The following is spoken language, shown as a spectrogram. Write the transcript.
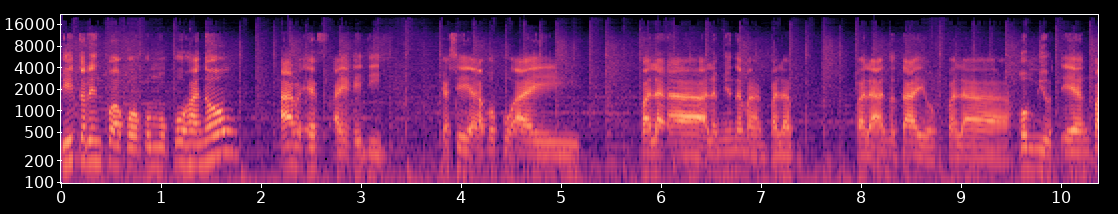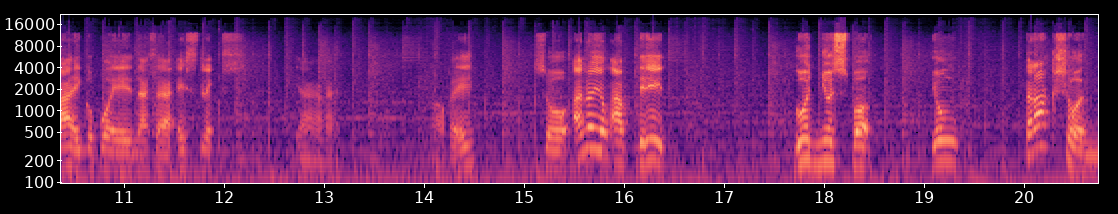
dito rin po ako kumukuha ng RFID. Kasi ako po ay pala, alam nyo naman, pala, pala ano tayo, pala commute. Eh, ang bahay ko po eh nasa SLEX. Yan. Okay? So, ano yung update? Good news po. Yung traction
